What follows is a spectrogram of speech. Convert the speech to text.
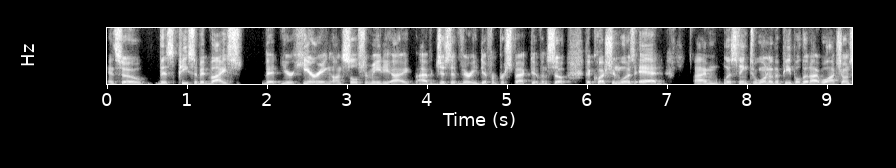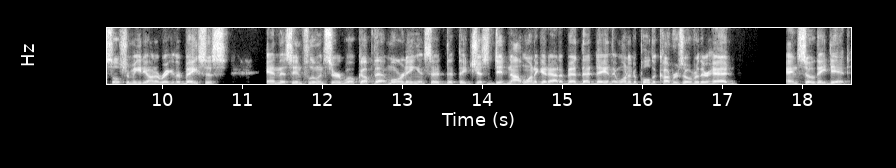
And so this piece of advice that you're hearing on social media, I, I, have just a very different perspective. And so the question was, Ed, I'm listening to one of the people that I watch on social media on a regular basis. And this influencer woke up that morning and said that they just did not want to get out of bed that day and they wanted to pull the covers over their head. And so they did.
